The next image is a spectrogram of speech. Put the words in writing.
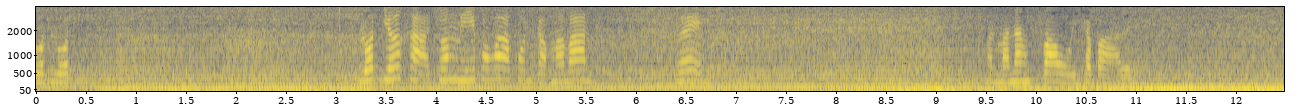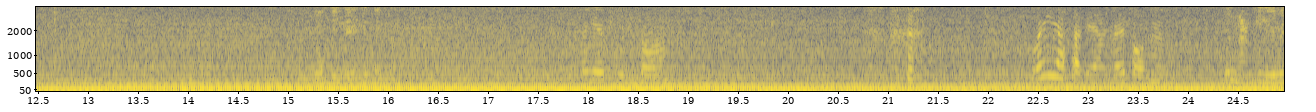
รถรถรถเยอะค่ะ ช่วงนี้เพราะว่าคนกลับมาบ้าน เฮ้ย มันมานั่งเฝ้าอิชบาเลยจบจริงไหนนี่เหมือนไม่ใช่ฝุ่นสองเฮ้ยอย่าแสดงเลยโถมันหนักกี่ลีไหม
